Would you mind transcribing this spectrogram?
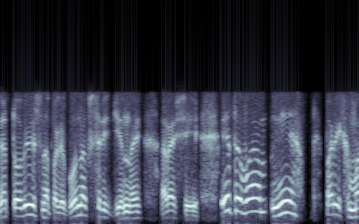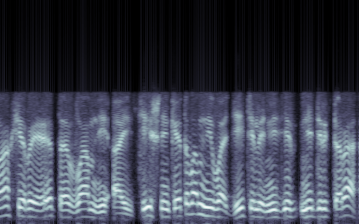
готовились на полигонах в Срединной России. Это вам не парикмахеры, это вам не айтишники, это вам не водители, не, директора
